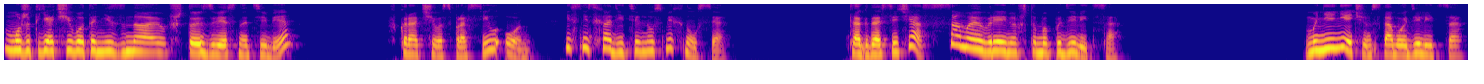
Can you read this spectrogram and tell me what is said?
«Может, я чего-то не знаю, что известно тебе?» Вкратчиво спросил он, и снисходительно усмехнулся. «Тогда сейчас самое время, чтобы поделиться». «Мне нечем с тобой делиться».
